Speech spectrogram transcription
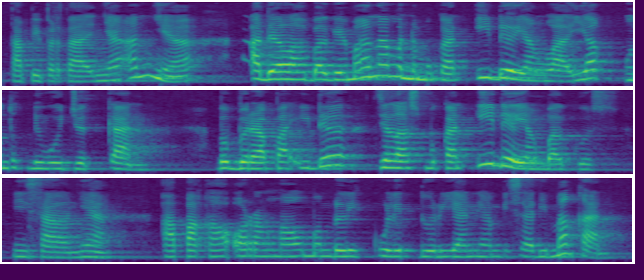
tapi pertanyaannya adalah bagaimana menemukan ide yang layak untuk diwujudkan. Beberapa ide jelas bukan ide yang bagus. Misalnya, apakah orang mau membeli kulit durian yang bisa dimakan?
